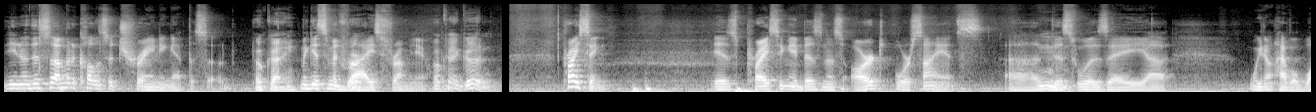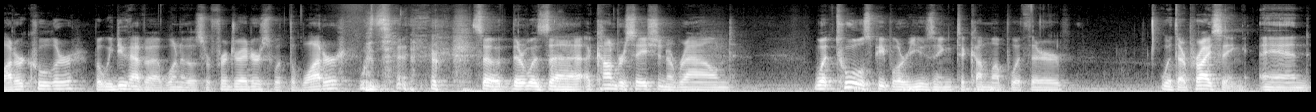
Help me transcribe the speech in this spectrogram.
you know, this I'm going to call this a training episode. okay. Let me get some advice from you. Okay. Good. Pricing. Is pricing a business art or science? Uh, Hmm. This was a. We don't have a water cooler, but we do have a, one of those refrigerators with the water. So there was a, a conversation around what tools people are using to come up with their with their pricing, and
